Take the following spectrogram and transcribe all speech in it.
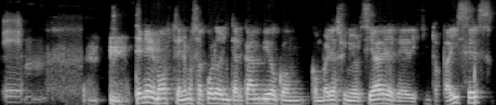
Eh, tenemos, tenemos acuerdo de intercambio con, varias universidades de distintos países,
